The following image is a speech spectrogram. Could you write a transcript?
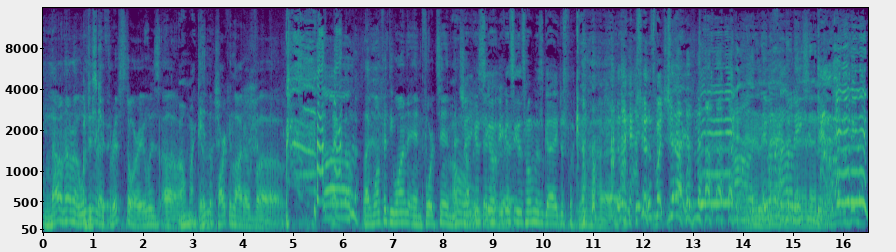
no, no, no. It wasn't just even a thrift store. It was. Um, Oh my god! In the parking lot of. Uh, like, like 151 and 410. that Oh, Man, you're gonna see you're gonna see this homeless guy just fucking. Like, shit, that's my shirt. It was like a donation bin. Like a big-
